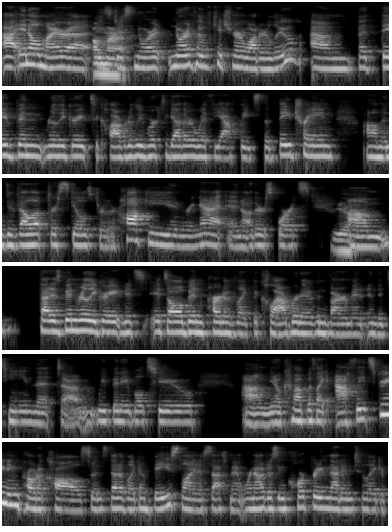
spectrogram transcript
uh, in Elmira, Elmira. is just north north of Kitchener Waterloo. Um, but they've been really great to collaboratively work together with the athletes that they train um, and develop for skills for their hockey and ringette and other sports. Yeah. Um, that has been really great, and it's it's all been part of like the collaborative environment and the team that um, we've been able to um, you know, come up with like athlete screening protocols. So instead of like a baseline assessment, we're now just incorporating that into like a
